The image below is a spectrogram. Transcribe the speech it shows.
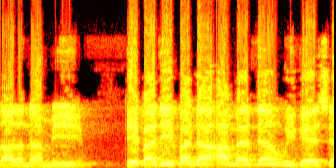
သာသနာမိဒေပတိပတ္တာအမတံဝိကေရှ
